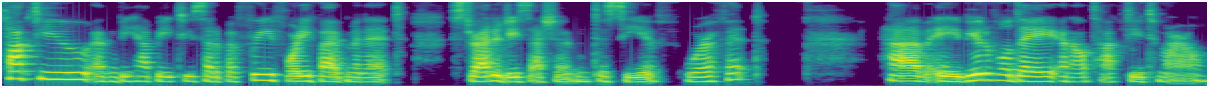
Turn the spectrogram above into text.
talk to you and be happy to set up a free 45 minute strategy session to see if we're a fit. Have a beautiful day, and I'll talk to you tomorrow.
